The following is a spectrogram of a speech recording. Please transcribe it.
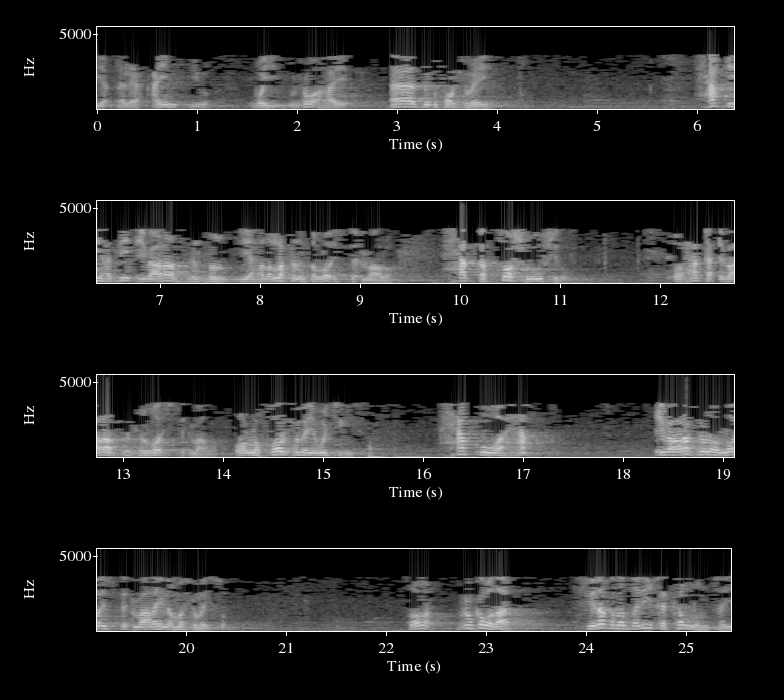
iyo dhaleecayn iyo way muxuu ahaaye aad bay u fool xumeeyeen. Xaqii haddii cibaaraad xunxun iyo hadallo xun inta loo isticmaalo xaqa toosh lagu shido oo xaqa cibaaraad xunxun loo isticmaalo oo la fool xumeeyo wejigiisa xaqu waa xaq. Cibaaro xunoo loo isticmaalayna ma xumayso. Soo ma? Muxuu ka wadaa? Firaqda dariiqa ka luntay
